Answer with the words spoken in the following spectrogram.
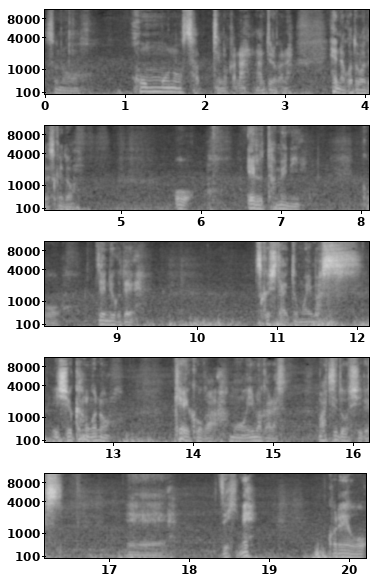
その本物さっていうのかな何ていうのかな変な言葉ですけどを得るためにこう全力で尽くしたいと思います。1週間後の稽古がもう今から待ち遠しいです、えー、ぜひねこれを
